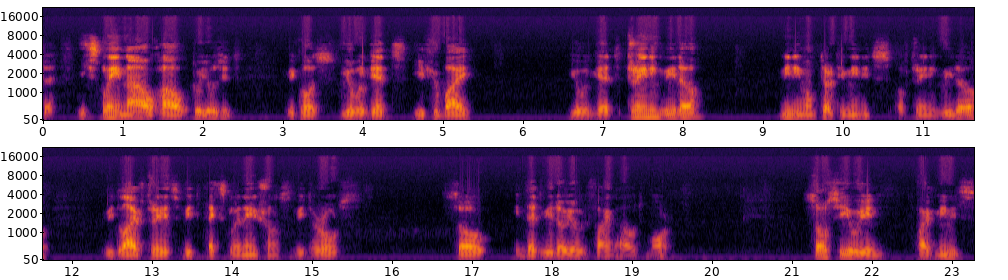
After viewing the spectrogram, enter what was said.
explain now how to use it because you will get if you buy you will get training video minimum 30 minutes of training video with live trades with explanations with rules. So in that video you will find out more so see you in five minutes.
